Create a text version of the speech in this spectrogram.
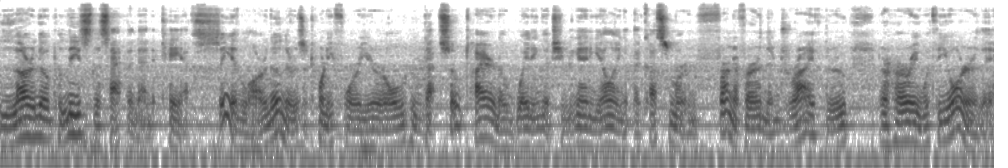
Largo police. This happened at a KFC in Largo. There was a 24 year old who got so tired of waiting that she began yelling at the customer in front of her in the drive through to hurry with the order. The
